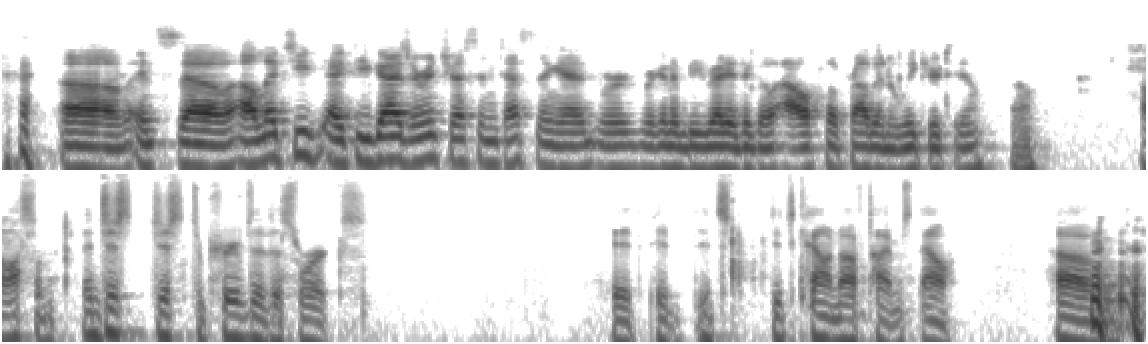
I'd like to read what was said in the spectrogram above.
um, and so I'll let you, if you guys are interested in testing it, we're, we're going to be ready to go alpha probably in a week or two. So. Awesome. And just, just to prove that this works, it, it it's it's counting off times now. Um,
